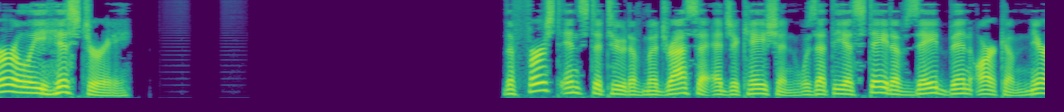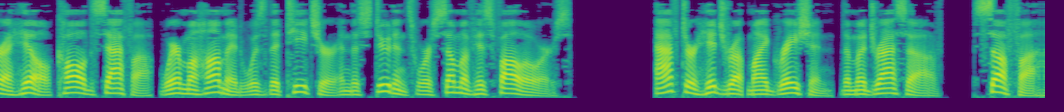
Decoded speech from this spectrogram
Early history. The first institute of madrasa education was at the estate of Zayd bin Arqam near a hill called Safa, where Muhammad was the teacher and the students were some of his followers. After Hijra migration, the madrasa of Safa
